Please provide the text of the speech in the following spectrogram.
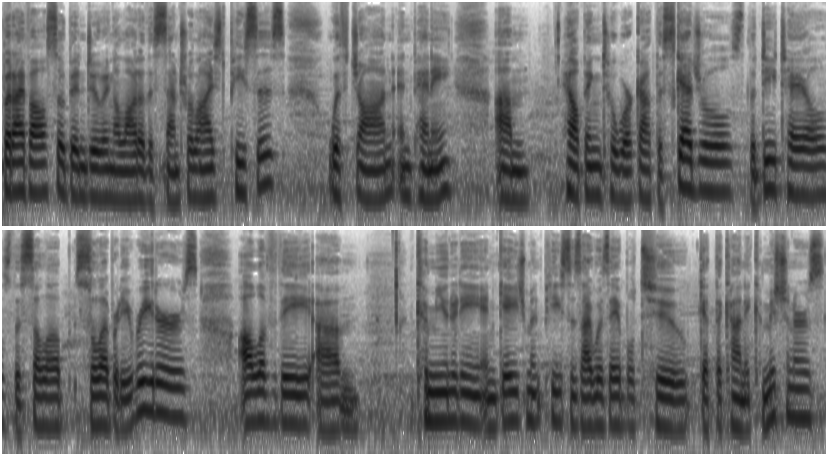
but I've also been doing a lot of the centralized pieces with John and Penny. Um, helping to work out the schedules, the details, the celeb- celebrity readers, all of the um, community engagement pieces. I was able to get the county commissioners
